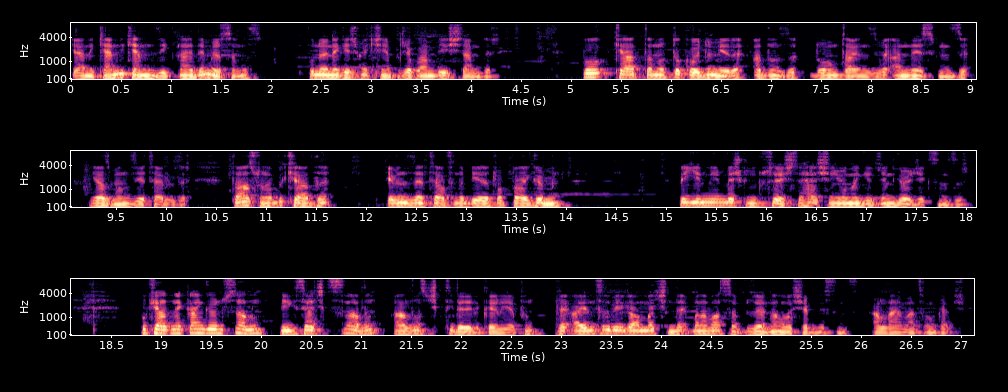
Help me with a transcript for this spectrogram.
yani kendi kendinizi ikna edemiyorsanız bunu öne geçmek için yapılacak olan bir işlemdir. Bu kağıtta nokta koyduğum yere adınızı, doğum tarihinizi ve anne isminizi yazmanız yeterlidir. Daha sonra bu kağıdı evinizin etrafında bir yere toprağa gömün ve 20-25 günlük süreçte her şeyin yoluna gireceğini göreceksinizdir. Bu kağıdın ekran görüntüsünü alın, bilgisayar çıktısını alın, aldığınız çıktıyla dediklerimi yapın ve ayrıntılı bilgi almak için de bana WhatsApp üzerinden ulaşabilirsiniz. Allah'a emanet olun kardeşim.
